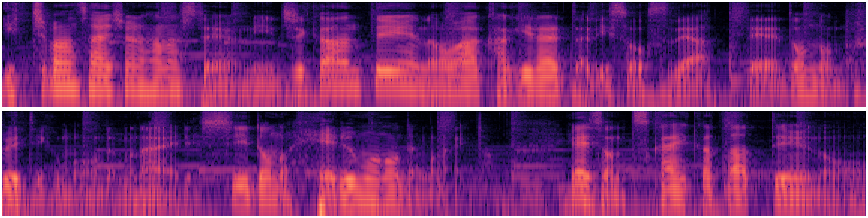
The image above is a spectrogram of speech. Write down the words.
一番最初に話したように時間っていうのは限られたリソースであってどんどん増えていくものでもないですしどんどん減るものでもないとやはりその使い方っていうの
